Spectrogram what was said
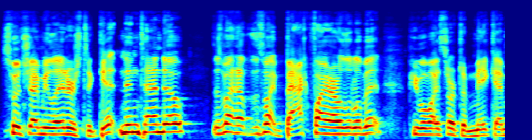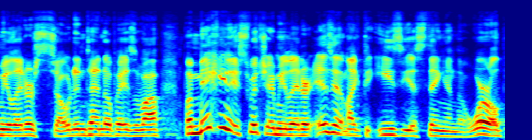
Switch emulators to get Nintendo this might this might backfire a little bit. People might start to make emulators so Nintendo pays them off. But making a Switch emulator isn't like the easiest thing in the world.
